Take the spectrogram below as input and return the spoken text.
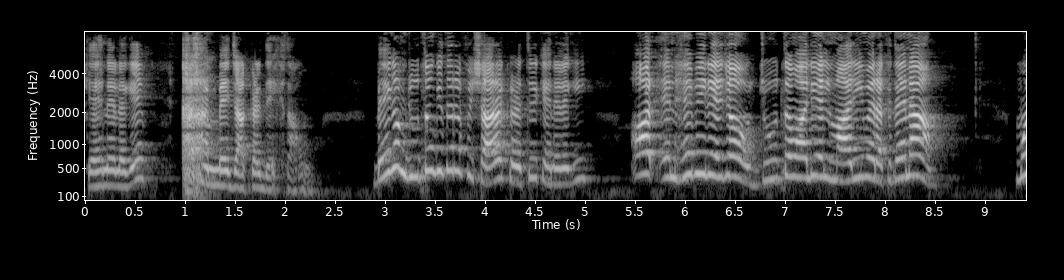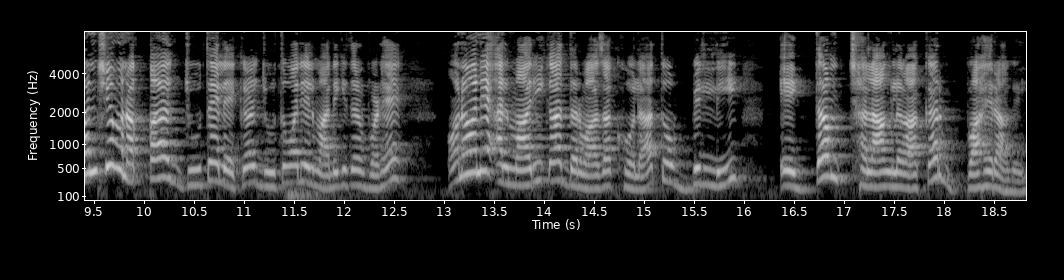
کہنے لگے، میں جا کر دیکھتا ہوں۔ بیگم جوتوں کی طرف اشارہ کرتے ہوئے کہنے لگی، اور انہیں بھی لے جاؤ، جوتوں والی الماری میں رکھ دینا۔ منشی منقع جوتے لے کر جوتوں والی الماری کی طرف بڑھے۔ انہوں نے الماری کا دروازہ کھولا تو بلی ایک دم چھلانگ لگا کر باہر آ گئی۔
